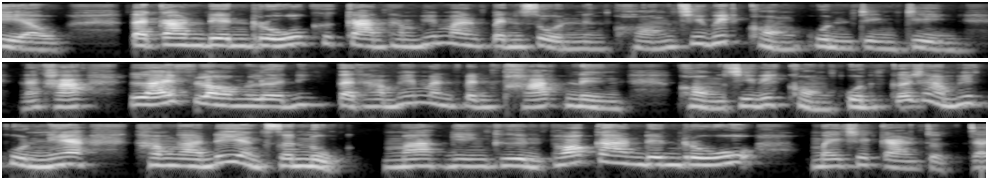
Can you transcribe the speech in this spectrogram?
เดียว แต่การเรียนรู้คือการทำให้มันเป็นส่วนหนึ่งของชีวิตของคุณจริง ๆ นะคะ lifelong learning แต่ทำให้มันเป็นพาร์ทหนึ่งของชีวิตของคุณก็ทำให้คุณเนี่ยทำงานได้อย่างสนุกมากยิ่งขึ้น เพราะการเรียนรู้ไม่ใช่การจดจ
